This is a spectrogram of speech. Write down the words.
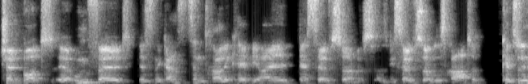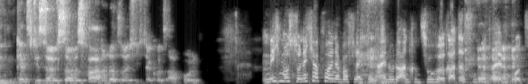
Chatbot-Umfeld ist eine ganz zentrale KPI der Self-Service, also die Self-Service-Rate. Kennst du den, kennst du die Self-Service-Rate oder soll ich dich da kurz abholen? Mich musst du nicht abholen, aber vielleicht den einen oder anderen Zuhörer. Das ist ein guter Input.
